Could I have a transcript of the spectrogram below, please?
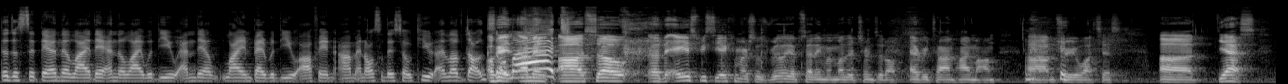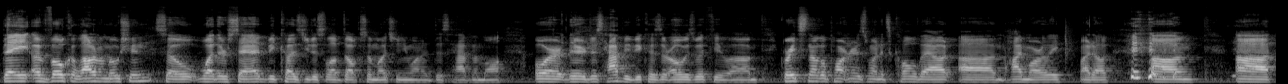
They'll just sit there and they'll lie there and they'll lie with you and they'll lie in bed with you often. Um, and also, they're so cute. I love dogs Okay, so much. I mean, uh, so uh, the ASPCA commercial is really upsetting. My mother turns it off every time. Hi, mom. Uh, I'm sure you watch this. Uh, yes, they evoke a lot of emotion. So whether sad because you just love dogs so much and you want to just have them all, or they're just happy because they're always with you. Um, great snuggle partners when it's cold out. Um, hi, Marley, my dog. Uh,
